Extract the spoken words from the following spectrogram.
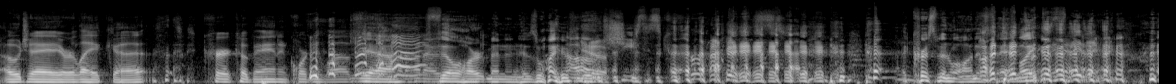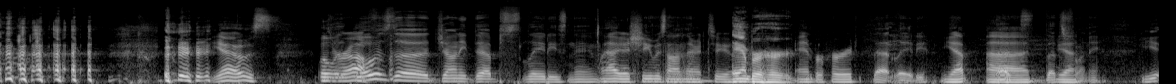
OJ or like uh, Kurt Cobain and Courtney Love. When I yeah, was- Phil Hartman and his wife, Oh Yeah. Jesus Christ! Chris Benoit and his family. yeah, it was. It What was was, what was the Johnny Depp's lady's name? Oh, yeah, she was on there too. Amber Heard. Amber Heard. That lady. Yep. That's, uh, that's yeah. funny. Yeah.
